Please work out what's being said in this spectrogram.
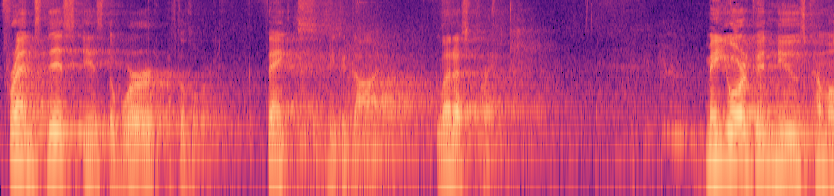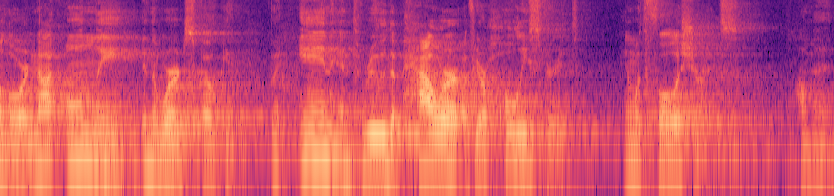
Friends, this is the word of the Lord. Thanks be to God. Let us pray. May your good news come, O Lord, not only in the word spoken, but in and through the power of your Holy Spirit and with full assurance. Amen.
